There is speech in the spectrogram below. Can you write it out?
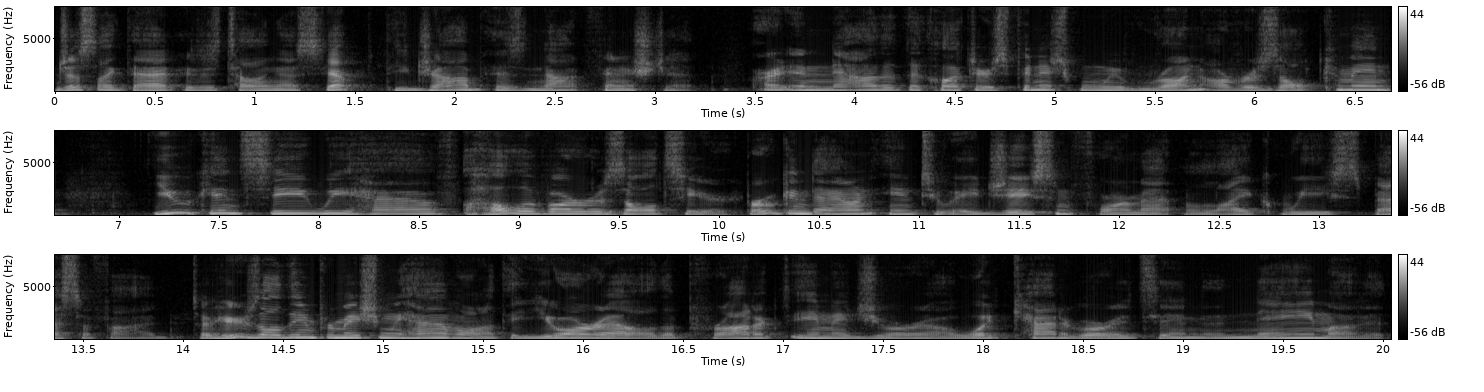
just like that, it is telling us, yep, the job is not finished yet. All right, and now that the collector is finished, when we run our result command, you can see we have all of our results here broken down into a JSON format like we specified. So here's all the information we have on it, the URL, the product image URL, what category it's in, the name of it,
